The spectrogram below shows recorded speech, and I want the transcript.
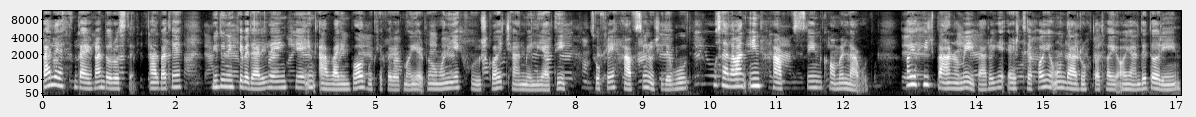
بله دقیقا درسته. البته می‌دونید که به دلیل اینکه این اولین بار بود که فرد مایر به عنوان یک فروشگاه چند ملیتی سفره هفت رو چیده بود مسلما این هفت کامل نبود. آیا هیچ برنامه برای ارتقای اون در رخدادهای آینده دارین؟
